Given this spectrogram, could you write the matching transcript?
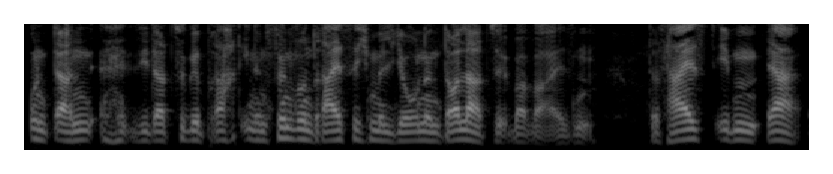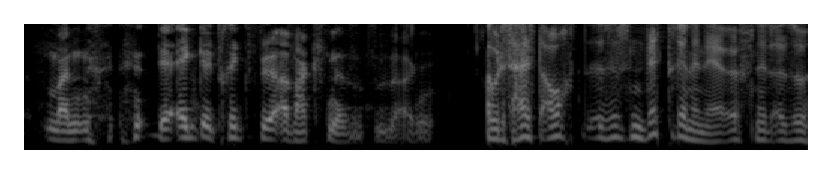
und dann sie dazu gebracht, ihnen 35 Millionen Dollar zu überweisen. Das heißt eben, ja, man, der Enkeltrick für Erwachsene sozusagen. Aber das heißt auch, es ist ein Wettrennen eröffnet. Also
